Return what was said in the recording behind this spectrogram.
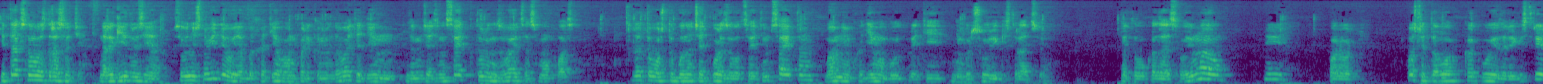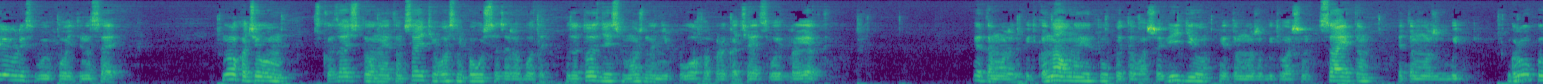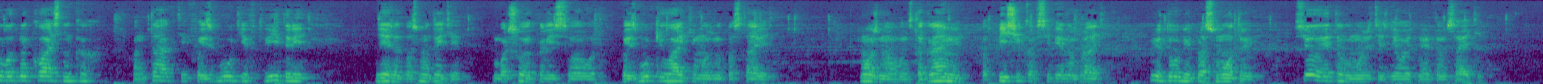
Итак, снова здравствуйте, дорогие друзья. В сегодняшнем видео я бы хотел вам порекомендовать один замечательный сайт, который называется SmallFast. Для того, чтобы начать пользоваться этим сайтом, вам необходимо будет пройти небольшую регистрацию. Это указать свой email и пароль. После того, как вы зарегистрировались, вы входите на сайт. Но хочу вам сказать, что на этом сайте у вас не получится заработать. Зато здесь можно неплохо прокачать свой проект. Это может быть канал на YouTube, это ваше видео, это может быть вашим сайтом, это может быть группы в Одноклассниках, ВКонтакте, в Фейсбуке, в Твиттере. Здесь вот посмотрите, большое количество вот в Фейсбуке лайки можно поставить. Можно в Инстаграме подписчиков себе набрать, в Ютубе просмотры. Все это вы можете сделать на этом сайте.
